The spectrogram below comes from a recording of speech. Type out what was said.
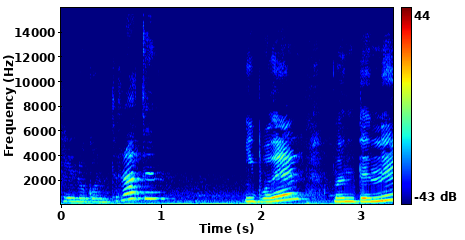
que lo contraten y poder mantener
